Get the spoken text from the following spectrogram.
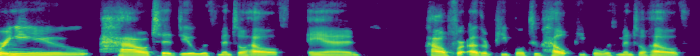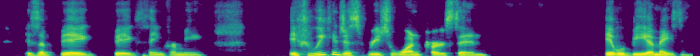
bringing you how to deal with mental health and how for other people to help people with mental health is a big big thing for me. If we can just reach one person it would be amazing.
